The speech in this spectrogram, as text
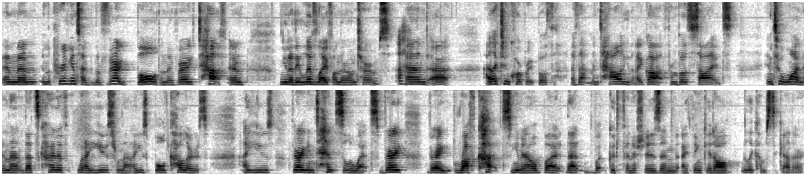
And then in the Peruvian side, they're very bold and they're very tough. And you know, they live life on their own terms. Uh-huh. And uh, I like to incorporate both of that mentality that I got from both sides into one. And that, that's kind of what I use from that. I use bold colors. I use very intense silhouettes, very, very rough cuts, you know, but that but good finishes and I think it all really comes together.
